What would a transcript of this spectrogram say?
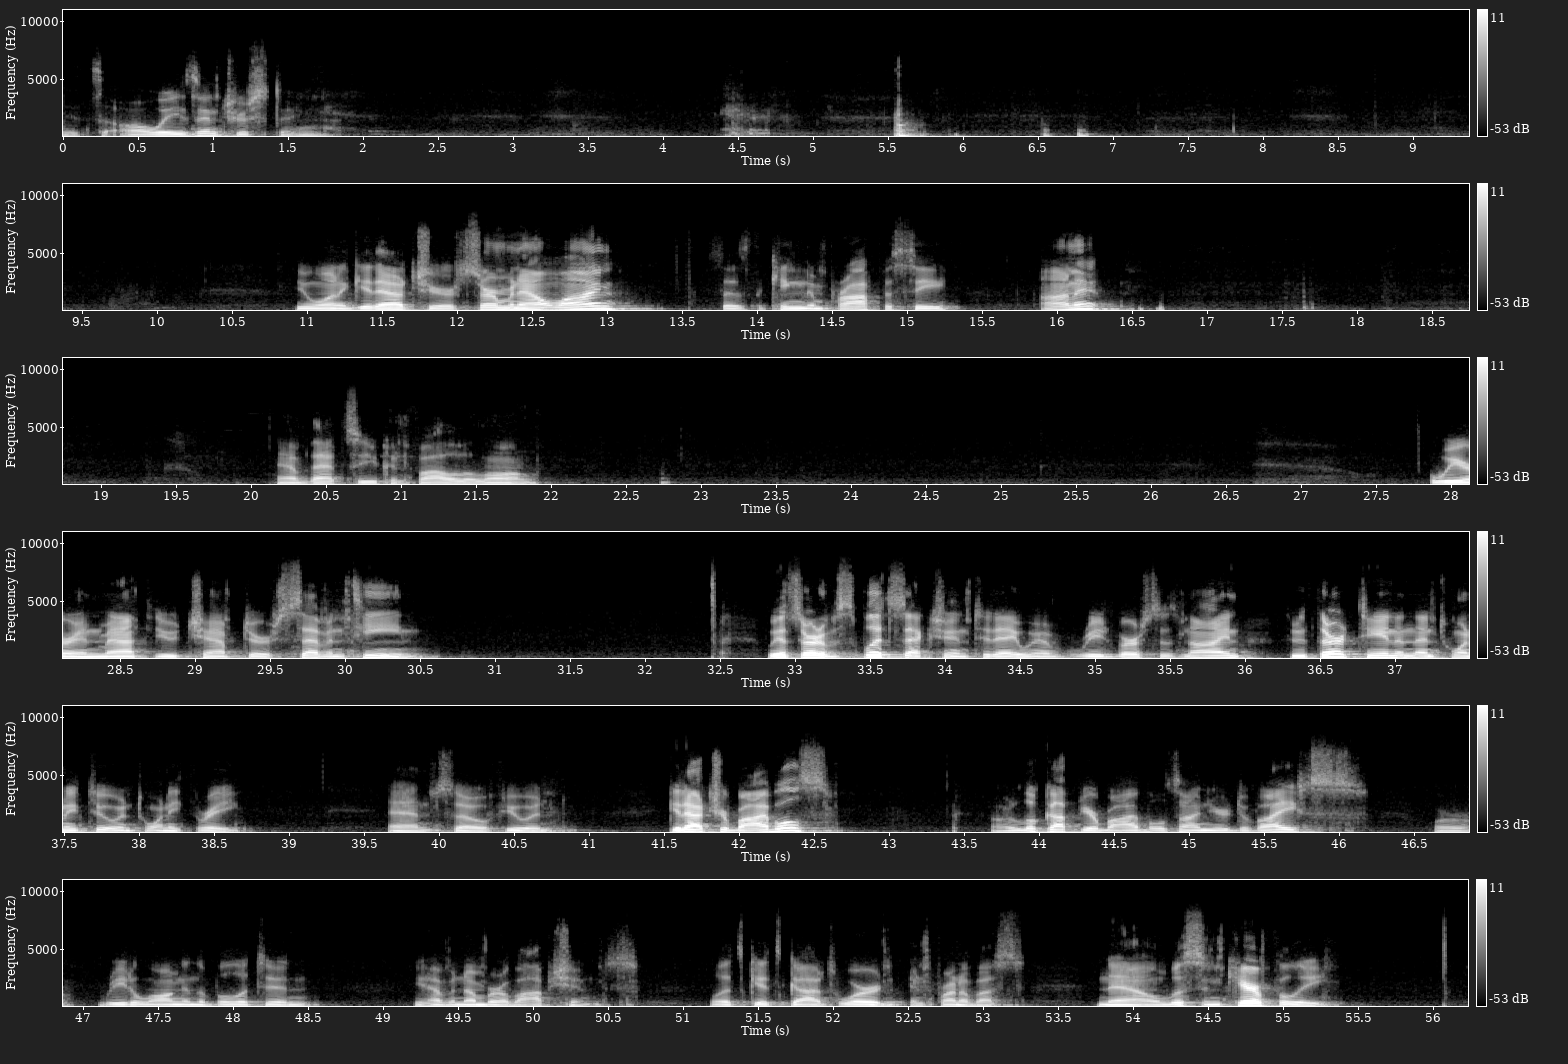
It's always interesting. You want to get out your sermon outline? It says the kingdom prophecy on it. Have that so you can follow along. We are in Matthew chapter 17. We have sort of a split section today. We read verses 9 through 13 and then 22 and 23. And so if you would get out your Bibles or look up your Bibles on your device or read along in the bulletin, you have a number of options. Let's get God's Word in front of us. Now, listen carefully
